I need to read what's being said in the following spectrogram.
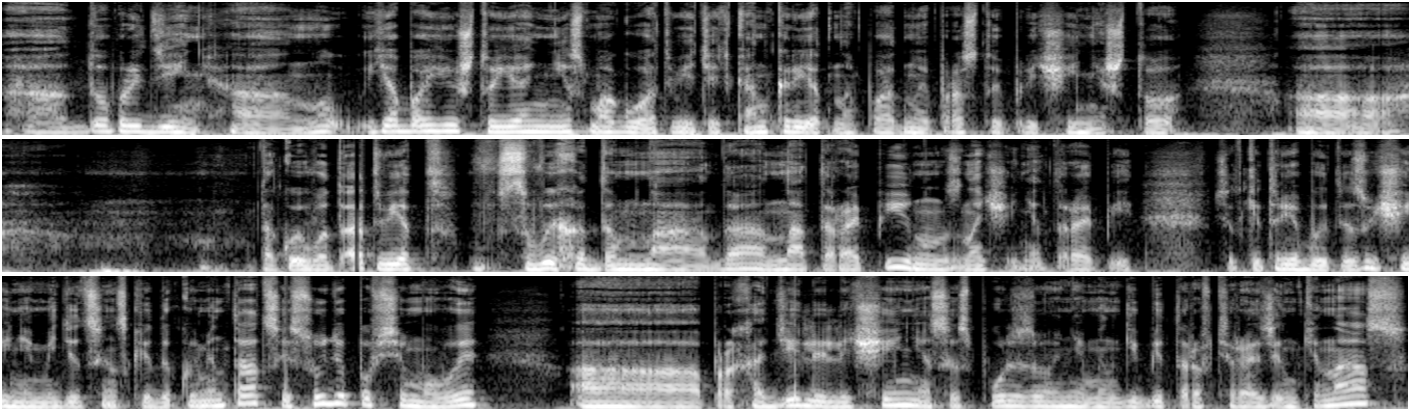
А, Добрый день. А, Ну, я боюсь, что я не смогу ответить конкретно по одной простой причине, что а, такой вот ответ с выходом на, да, на терапию, на назначение терапии, все-таки требует изучения медицинской документации. Судя по всему, вы а, проходили лечение с использованием ингибиторов тирозинкиназ,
